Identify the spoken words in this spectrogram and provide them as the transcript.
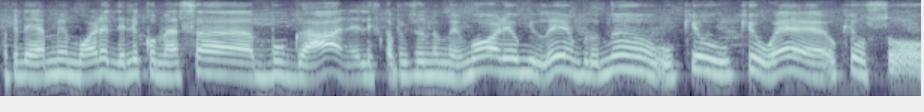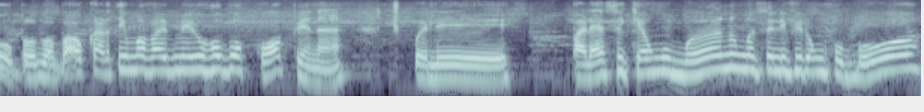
Só que daí a memória dele começa a bugar, né? Ele fica pensando, memória, eu me lembro, não, o que eu, o que eu é, o que eu sou, blá blá blá. O cara tem uma vibe meio Robocop, né? Tipo, ele parece que é um humano, mas ele vira um robô.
